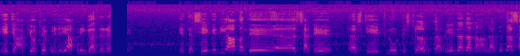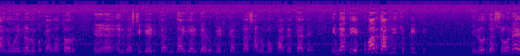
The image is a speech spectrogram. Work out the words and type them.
ਇਹ ਜਾ ਕੇ ਉੱਥੇ ਮਿਲੇ ਆਪਣੀ ਗੱਲ ਰੱਖੇ। ਇਹ ਦੱਸੇ ਕਿ ਜੀ ਆਹ ਬੰਦੇ ਸਾਡੇ ਸਟੇਟ ਨੂੰ ਡਿਸਟਰਬ ਕਰ ਰਹੇ ਇਹਨਾਂ ਦਾ ਨਾਂ ਲੱਗਦਾ ਸਾਨੂੰ ਇਹਨਾਂ ਨੂੰ ਬਕਾਇਦਾ ਤੌਰ ਇਨਵੈਸਟੀਗੇਟ ਕਰਨ ਦਾ ਜਾਂ ਇੰਟਰੋਗੇਟ ਕਰਨ ਦਾ ਸਾਨੂੰ ਮੌਕਾ ਦਿੱਤਾ ਜਾਏ। ਇਹਨਾਂ ਤੇ ਇੱਕ ਵਾਰ ਗੱਲ ਨਹੀਂ ਚੁੱਕੀ ਸੀ ਇਹਨੂੰ ਦੱਸੋ ਨਾ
